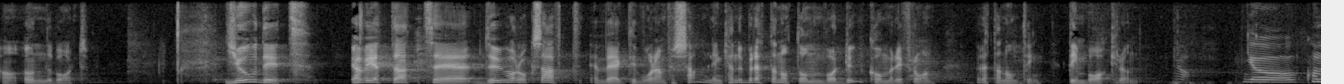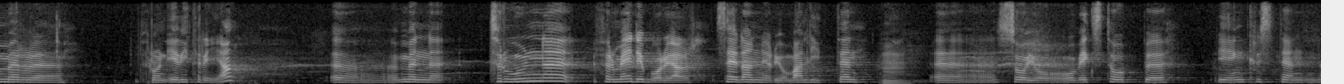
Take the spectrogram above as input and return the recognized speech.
Ja, underbart. Judith, jag vet att eh, du har också haft en väg till vår församling. Kan du berätta något om var du kommer ifrån? Berätta någonting, din bakgrund. Ja. Jag kommer eh, från Eritrea. Eh, Men eh, tron för mig det börjar sedan när jag var liten. Eh, Så jag växte upp i en kristen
